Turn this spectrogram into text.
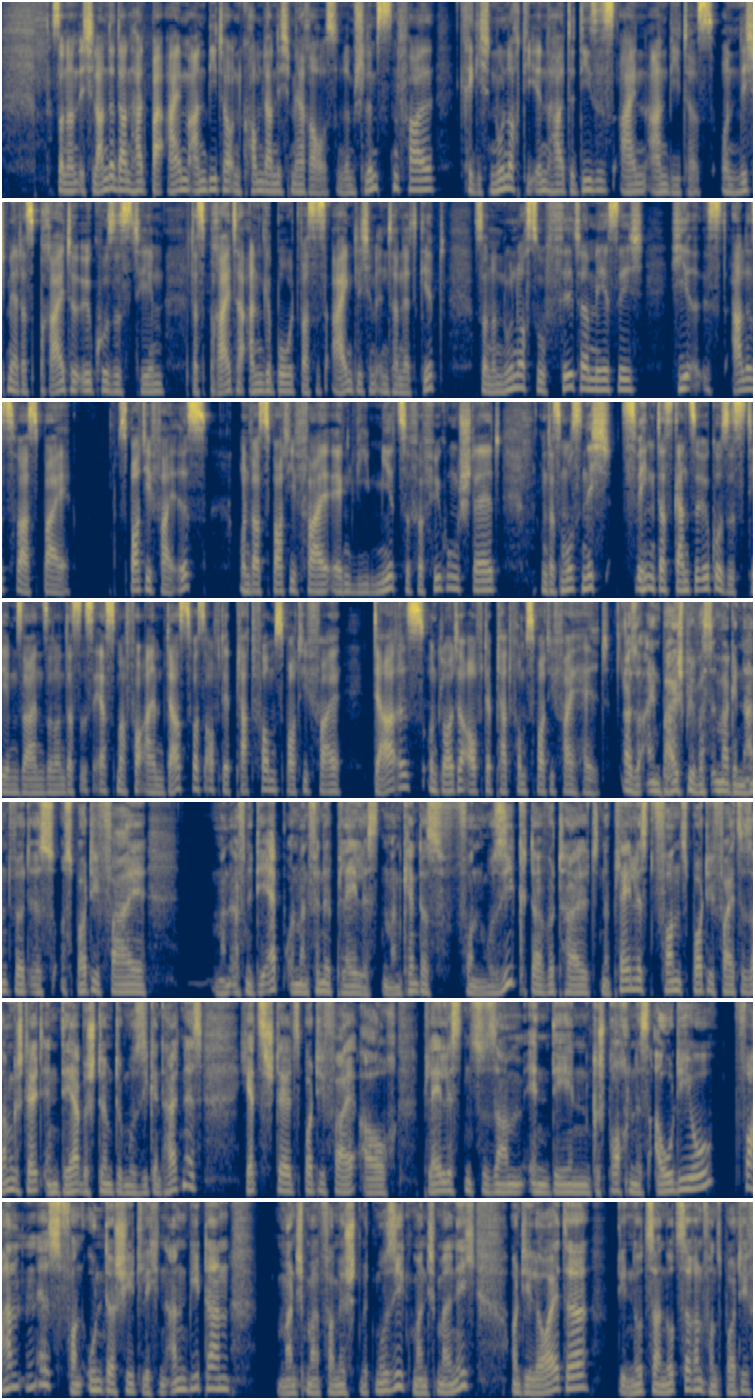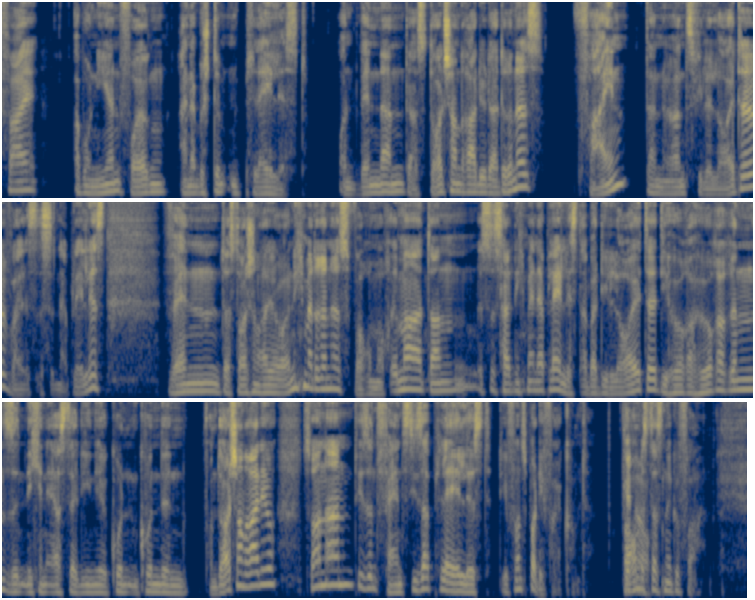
Sondern ich lande dann halt bei einem Anbieter und komme da nicht mehr raus. Und im schlimmsten Fall kriege ich nur noch die Inhalte dieses einen Anbieters und nicht mehr das breite Ökosystem, das breite Angebot, was es eigentlich im Internet gibt, sondern nur noch so filtermäßig, hier ist alles, was bei Spotify ist und was Spotify irgendwie mir zur Verfügung stellt. Und das muss nicht zwingend das ganze Ökosystem sein, sondern das ist erstmal vor allem das, was auf der Plattform Spotify da ist und Leute auf der Plattform Spotify hält. Also ein Beispiel, was immer genannt wird, ist Spotify man öffnet die App und man findet Playlisten. Man kennt das von Musik, da wird halt eine Playlist von Spotify zusammengestellt, in der bestimmte Musik enthalten ist. Jetzt stellt Spotify auch Playlisten zusammen, in denen gesprochenes Audio vorhanden ist von unterschiedlichen Anbietern, manchmal vermischt mit Musik, manchmal nicht. Und die Leute, die Nutzer, Nutzerinnen von Spotify abonnieren, folgen einer bestimmten Playlist. Und wenn dann das Deutschlandradio da drin ist, fein, dann hören es viele Leute, weil es ist in der Playlist. Wenn das Deutschlandradio aber nicht mehr drin ist, warum auch immer, dann ist es halt nicht mehr in der Playlist. Aber die Leute, die Hörer, Hörerinnen sind nicht in erster Linie Kunden, Kundinnen vom Deutschlandradio, sondern die sind Fans dieser Playlist, die von Spotify kommt. Warum genau. ist das eine Gefahr?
